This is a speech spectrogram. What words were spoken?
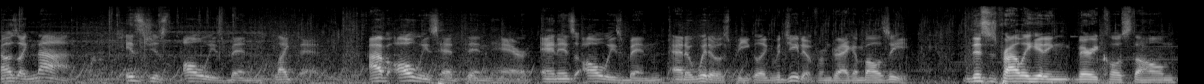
I was like, nah, it's just always been like that. I've always had thin hair, and it's always been at a widow's peak like Vegeta from Dragon Ball Z this is probably hitting very close to home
